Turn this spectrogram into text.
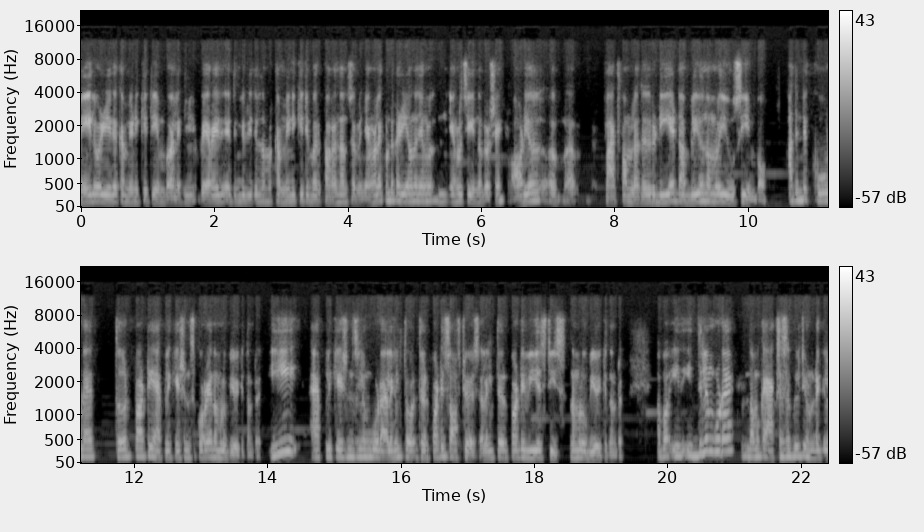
മെയിൽ വഴിയൊക്കെ കമ്മ്യൂണിക്കേറ്റ് ചെയ്യുമ്പോൾ അല്ലെങ്കിൽ വേറെ ഏതെങ്കിലും രീതിയിൽ നമ്മൾ കമ്മ്യൂണിക്കേറ്റ് ചെയ്യുമ്പോൾ അവർ പറയുന്ന അനുസരിച്ച് ഞങ്ങളെ കൊണ്ട് കഴിയാവുന്ന ഞങ്ങൾ ഞങ്ങൾ ചെയ്യുന്നുണ്ട്. പക്ഷേ ഓഡിയോ പ്ലാറ്റ്ഫോമിൽ അതായത് ഒരു ഡി എ ഡബ്ല്യു നമ്മൾ യൂസ് ചെയ്യുമ്പോൾ അതിന്റെ കൂടെ തേർഡ് പാർട്ടി ആപ്ലിക്കേഷൻസ് കുറെ നമ്മൾ ഉപയോഗിക്കുന്നുണ്ട്. ഈ ആപ്ലിക്കേഷൻസിലും കൂടെ അല്ലെങ്കിൽ തേർഡ് പാർട്ടി സോഫ്റ്റ്വെയർസ് അല്ലെങ്കിൽ third party V S Ts നമ്മൾ ഉപയോഗിക്കുന്നുണ്ട്. അപ്പൊ ഇതിലും കൂടെ നമുക്ക് ആക്സസിബിലിറ്റി ഉണ്ടെങ്കിൽ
